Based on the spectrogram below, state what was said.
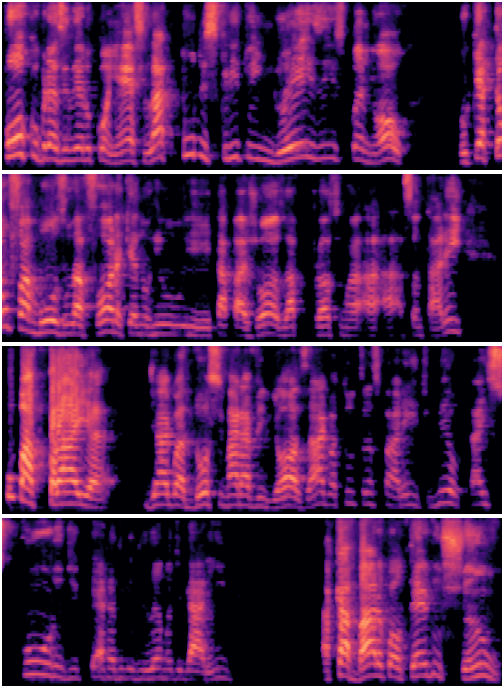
pouco brasileiro conhece. Lá tudo escrito em inglês e espanhol, porque é tão famoso lá fora, que é no Rio Itapajós, lá próximo a, a Santarém, uma praia de água doce maravilhosa, água tudo transparente. Meu, tá escuro de terra de, de lama de garimpo. Acabaram com o alter do chão.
